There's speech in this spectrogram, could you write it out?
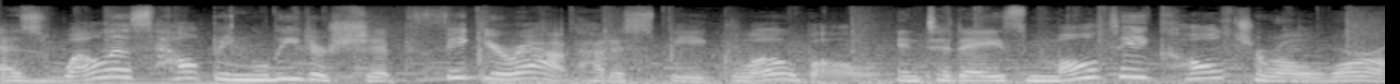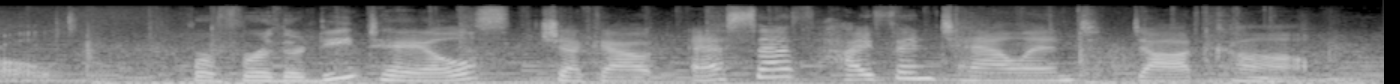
as well as helping leadership figure out how to speak global in today's multicultural world. For further details, check out sf talent.com.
